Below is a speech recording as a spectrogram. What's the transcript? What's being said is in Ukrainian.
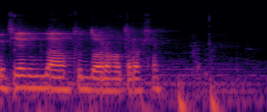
Тут є, да, тут дорого трохи.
